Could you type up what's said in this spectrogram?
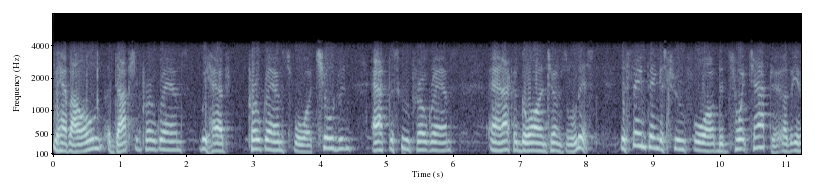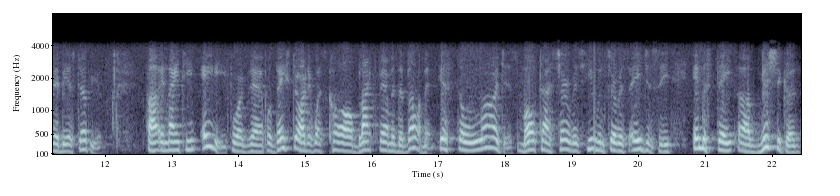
We have our own adoption programs. We have programs for children, after-school programs, and I could go on in terms of the list. The same thing is true for the Detroit chapter of the NABSW. Uh, in 1980, for example, they started what's called Black Family Development. It's the largest multi-service human service agency in the state of Michigan,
